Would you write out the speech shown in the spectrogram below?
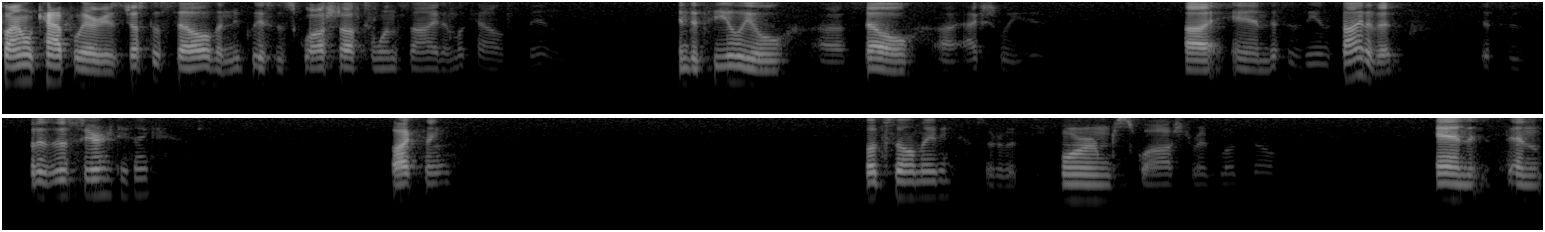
final capillary is just a cell. The nucleus is squashed off to one side, and look how thin endothelial cell uh, actually is. Uh, and this is the inside of it. This is what is this here? Do you think? Black thing. Blood cell, maybe, sort of a deformed, squashed red blood cell. And then,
